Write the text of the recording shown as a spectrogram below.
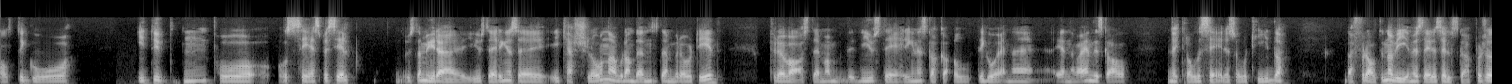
alltid gå i dybden på å se spesielt hvis det er mye justeringer, se i cashloan hvordan den stemmer over tid. Prøv å avstemme. De justeringene skal ikke alltid gå ene, ene veien. De skal nøytraliseres over tid. da. Derfor alltid når vi investerer i selskaper, så,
